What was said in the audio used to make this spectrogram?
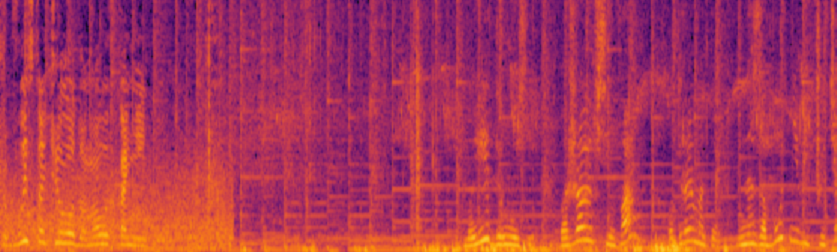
щоб вистачило до нових канікул. Мої друзі, бажаю всім вам отримати незабутні відчуття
